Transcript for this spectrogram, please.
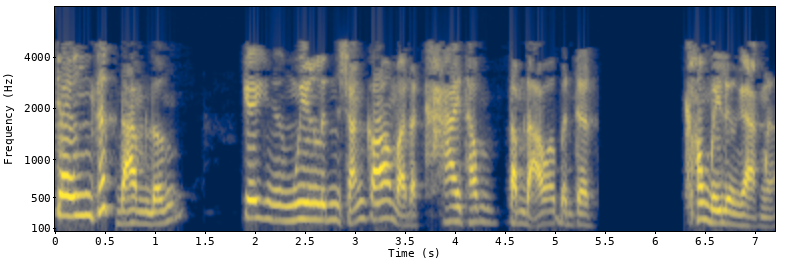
chân thức đàm luận. Cái nguyên linh sẵn có mà đã khai thông tâm đạo ở bên trên. Không bị lường gạt nữa.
